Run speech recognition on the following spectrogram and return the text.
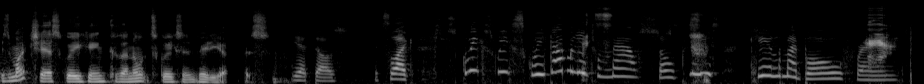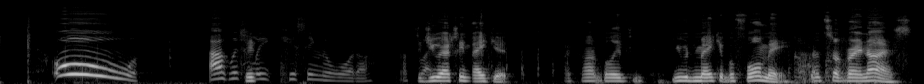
Is my chair squeaking? Because I know it squeaks in videos. Yeah, it does. It's like squeak, squeak, squeak. I'm a little mouse, so please kill my boyfriend. Ooh! I was literally kissing the water. Did you actually make it? I can't believe you, you would make it before me. That's not very nice.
